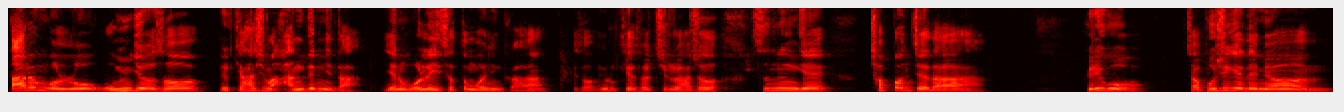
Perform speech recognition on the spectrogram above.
다른 걸로 옮겨서 이렇게 하시면 안 됩니다. 얘는 원래 있었던 거니까. 그래서 이렇게 설치를 하셔서 쓰는 게 첫 번째다. 그리고 자 보시게 되면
